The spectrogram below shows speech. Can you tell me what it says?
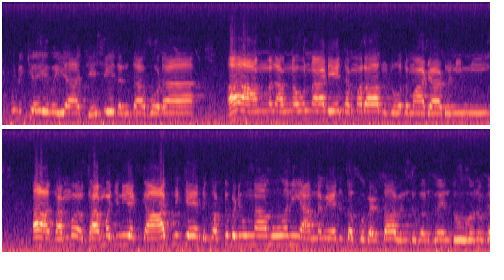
ఇప్పుడు చేయవయ్యా చేసేదంతా కూడా. ఆ అన్న అన్న ఉన్నాడే ధర్మరాజు దూతమాడాడు నిన్ని. ఆ ధర్మ ధర్మజుని యొక్క ఆజ్ఞ చేత కట్టుబడి ఉన్నాము అని అన్న మీద తప్పు పెడతావు ఎందుకనుక కనుక ఎందుకు కనుక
